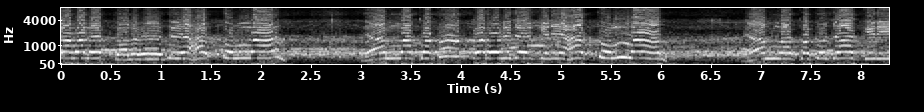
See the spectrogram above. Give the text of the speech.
নামালের তলবের দিয়ে হাত তুললাম। আল্লাহ কত পরলীদের কিনে হাত তুললাম। আল্লাহ কত জাকিরি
